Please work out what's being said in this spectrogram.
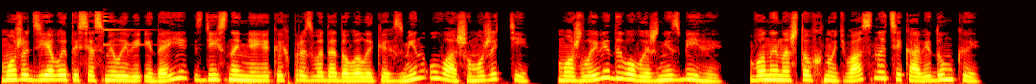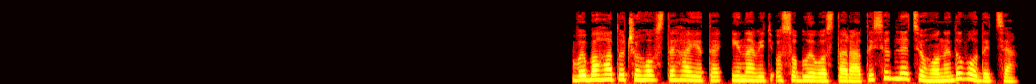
Можуть з'явитися сміливі ідеї, здійснення яких призведе до великих змін у вашому житті, можливі дивовижні збіги. Вони наштовхнуть вас на цікаві думки. Ви багато чого встигаєте, і навіть особливо старатися для цього не доводиться.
